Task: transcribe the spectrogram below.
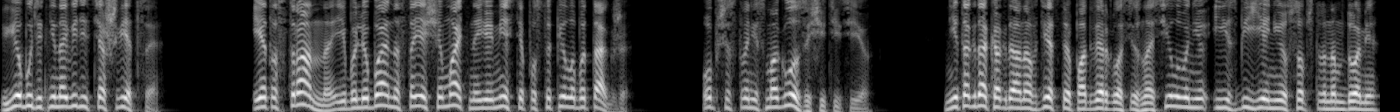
Ее будет ненавидеть вся Швеция. И это странно, ибо любая настоящая мать на ее месте поступила бы так же. Общество не смогло защитить ее. Не тогда, когда она в детстве подверглась изнасилованию и избиению в собственном доме,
